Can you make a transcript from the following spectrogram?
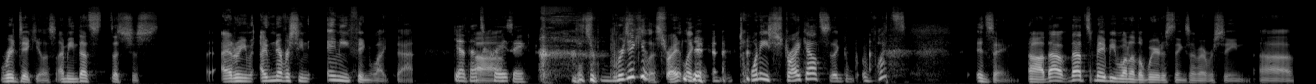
ridiculous. I mean, that's that's just I don't even I've never seen anything like that. Yeah, that's uh, crazy. that's ridiculous, right? Like yeah. 20 strikeouts. Like what's insane? Uh, that that's maybe one of the weirdest things I've ever seen. Uh,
